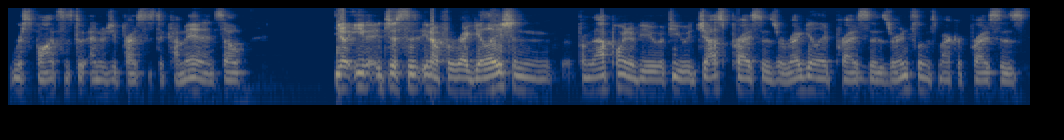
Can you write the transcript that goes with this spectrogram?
responses to energy prices to come in, and so you know even just you know for regulation from that point of view, if you adjust prices or regulate prices or influence market prices,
